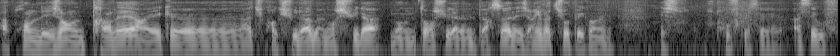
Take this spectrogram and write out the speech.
à, prendre les gens de travers et que ah, tu crois que je suis là, bah non je suis là, mais en même temps je suis la même personne et j'arrive à te choper quand même. Et je, trouve que c'est assez ouf.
